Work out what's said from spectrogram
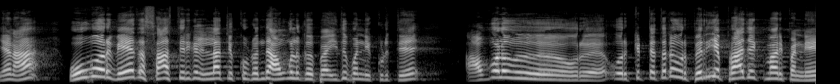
ஏன்னா ஒவ்வொரு வேத சாஸ்திரிகள் எல்லாத்தையும் கூப்பிட்டு வந்து அவங்களுக்கு இப்போ இது பண்ணி கொடுத்து அவ்வளவு ஒரு ஒரு கிட்டத்தட்ட ஒரு பெரிய ப்ராஜெக்ட் மாதிரி பண்ணி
